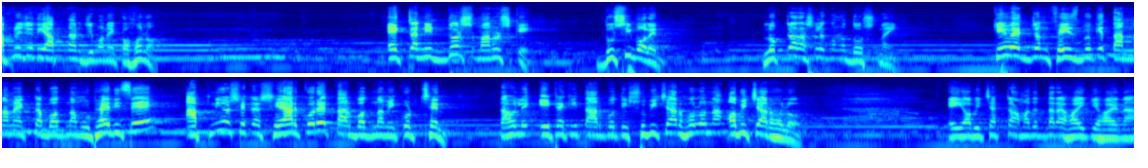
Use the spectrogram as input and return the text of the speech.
আপনি যদি আপনার জীবনে কখনো একটা নির্দোষ মানুষকে দোষী বলেন, লোকটার আসলে কোনো দোষ নাই। কেউ একজন ফেসবুকে তার নামে একটা বদনাম উঠাই দিছে, আপনিও সেটা শেয়ার করে তার বদনামি করছেন। তাহলে এটা কি তার প্রতি সুবিচার হলো না অবিচার হলো? এই অবিচারটা আমাদের দ্বারা হয় কি হয় না?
